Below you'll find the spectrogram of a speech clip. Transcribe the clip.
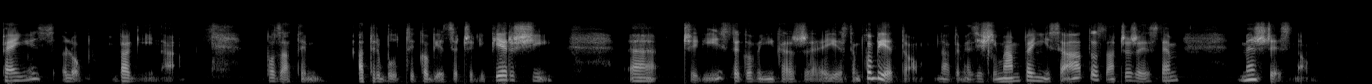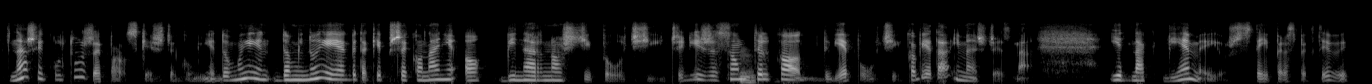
penis lub wagina. Poza tym atrybuty kobiece, czyli piersi, e, czyli z tego wynika, że jestem kobietą. Natomiast jeśli mam penisa, to znaczy, że jestem mężczyzną w naszej kulturze polskiej szczególnie dominuje, dominuje jakby takie przekonanie o binarności płci, czyli że są hmm. tylko dwie płci, kobieta i mężczyzna. Jednak wiemy już z tej perspektywy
